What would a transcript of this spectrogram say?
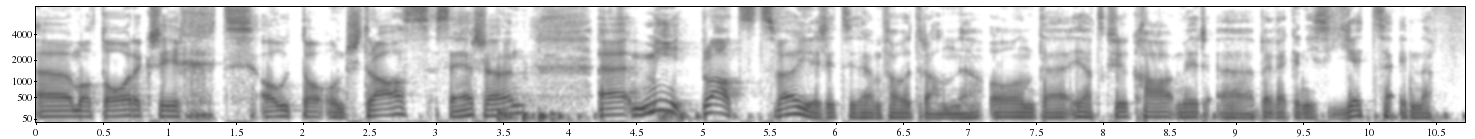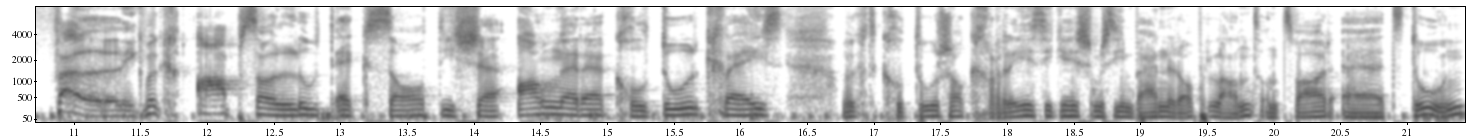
äh, Motorengeschichte, Auto und Straße. Sehr schön. Äh, mein Platz zwei ist jetzt in dem Fall dran. Und äh, ich habe das Gefühl gehabt, wir äh, bewegen uns jetzt in einem völlig, wirklich absolut exotischen, anderen Kulturkreis. Wirklich der Kulturschock riesig ist. Wir sind im Berner Oberland. Und zwar äh, zu Thun.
